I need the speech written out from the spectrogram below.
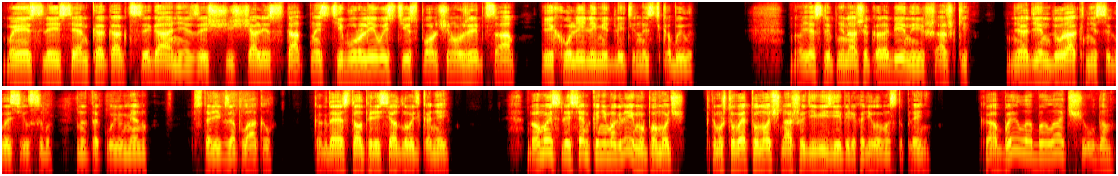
Мы с Лисенко, как цыгане, защищали статность и бурливость испорченного жеребца и хулили медлительность кобылы. Но если б не наши карабины и шашки, ни один дурак не согласился бы на такую мену. Старик заплакал, когда я стал переседлывать коней. Но мы с Лисенко не могли ему помочь, потому что в эту ночь наша дивизия переходила в наступление. Кобыла была чудом.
